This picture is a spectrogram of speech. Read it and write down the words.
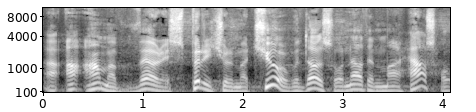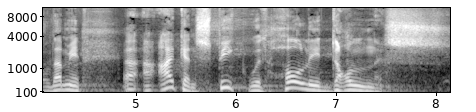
I, am a very spiritually mature with those who are not in my household. I mean, uh, I can speak with holy dullness.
